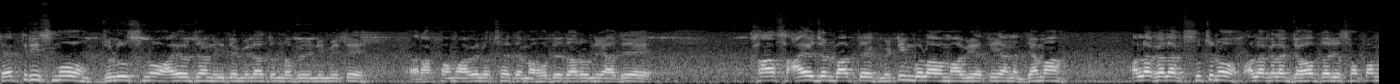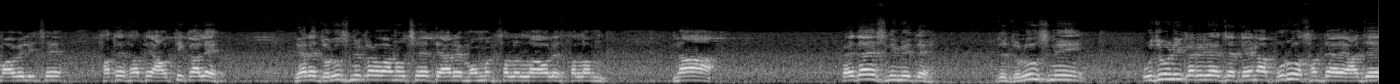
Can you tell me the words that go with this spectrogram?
તેત્રીસમો જુલુસનું આયોજન ઈદે મિલાદુલનબી નિમિત્તે રાખવામાં આવેલો છે. તેમાં હોદ્દેદારોની આજે ખાસ આયોજન બાબતે એક મિટિંગ બોલાવવામાં આવી હતી અને જેમાં અલગ અલગ સૂચનો, અલગ અલગ જવાબદારીઓ સોંપવામાં આવેલી છે. સાથે સાથે આવતીકાલે જ્યારે જુલુસ નીકળવાનું છે ત્યારે મોહમ્મદ સલ્લાહ સલમના પેદાઈશ નિમિત્તે જે જુલુસની ઉજવણી કરી રહ્યા છે તેના પૂર્વ સંધ્યાએ આજે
